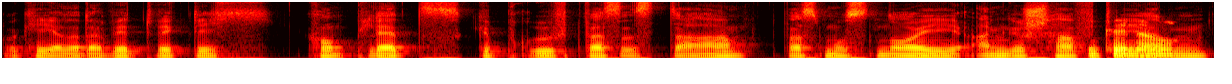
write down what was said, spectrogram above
Okay, also da wird wirklich komplett geprüft, was ist da, was muss neu angeschafft genau. werden.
